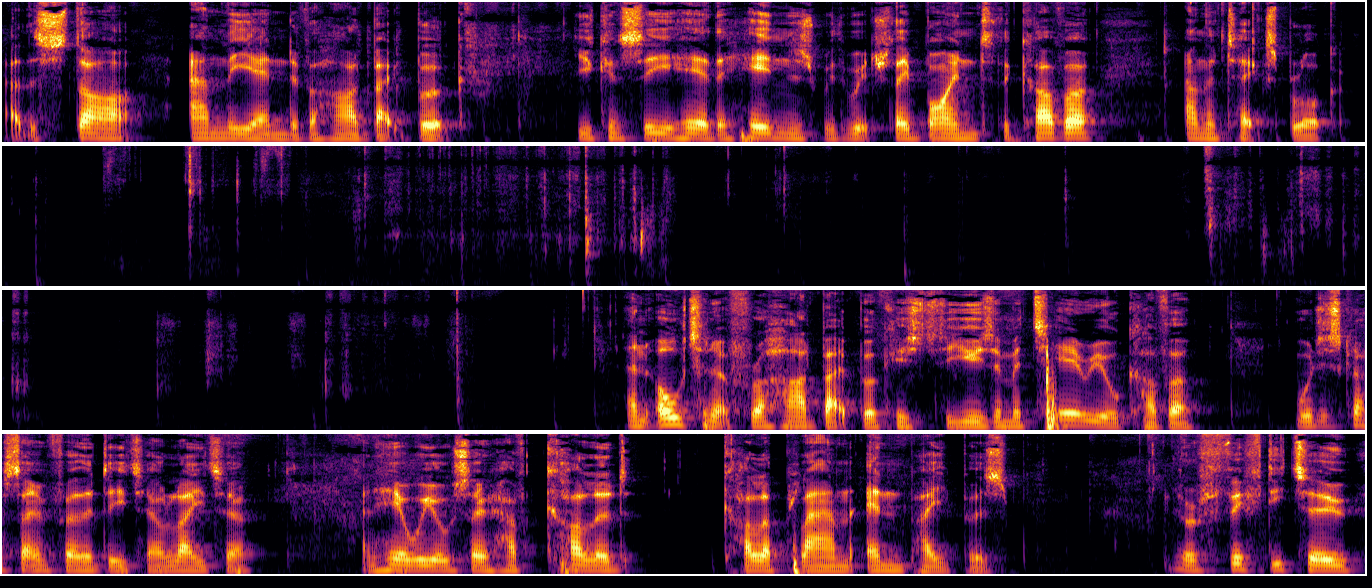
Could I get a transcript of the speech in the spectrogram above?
at the start and the end of a hardback book. You can see here the hinge with which they bind to the cover and the text block. An alternate for a hardback book is to use a material cover. We'll discuss that in further detail later. And here we also have coloured Colorplan end papers. There are 52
